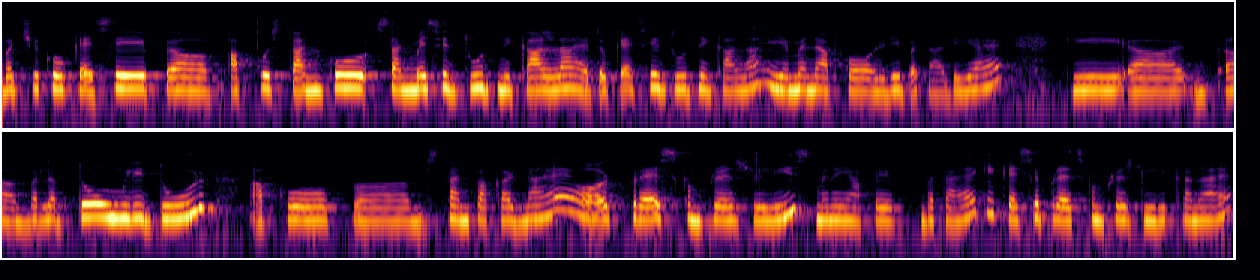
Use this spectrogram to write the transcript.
बच्चे को कैसे आपको स्तन को, स्तन में से दूध निकालना है तो कैसे दूध निकालना है, ये मैंने आपको ऑलरेडी बता दिया है कि मतलब दो उंगली दूर आपको स्तन पकड़ना है और प्रेस कंप्रेस रिलीज़ मैंने यहाँ पे बताया कि कैसे प्रेस कंप्रेस रिलीज़ करना है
